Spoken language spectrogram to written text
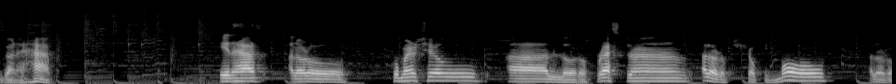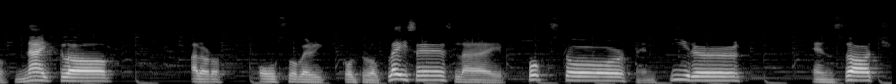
gonna have. It has a lot of commercial, a lot of restaurants, a lot of shopping malls, a lot of nightclubs, a lot of also very cultural places like bookstores and theaters and such.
